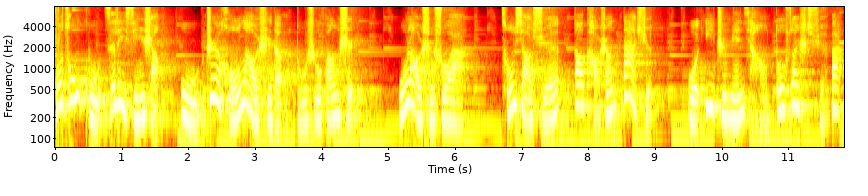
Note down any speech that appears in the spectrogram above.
我从骨子里欣赏武志红老师的读书方式。吴老师说啊，从小学到考上大学，我一直勉强都算是学霸。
